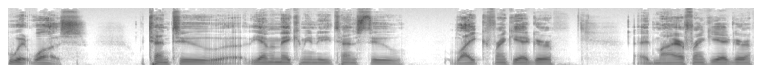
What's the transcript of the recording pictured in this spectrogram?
who it was. We tend to, uh, the MMA community tends to like Frankie Edgar, admire Frankie Edgar,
